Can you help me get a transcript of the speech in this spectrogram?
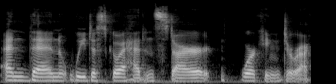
and then we just go ahead and start working directly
